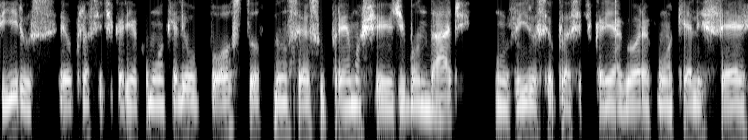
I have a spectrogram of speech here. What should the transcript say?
vírus eu classificaria como aquele oposto de um ser supremo cheio de bondade. Um vírus eu classificaria agora como aquele ser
